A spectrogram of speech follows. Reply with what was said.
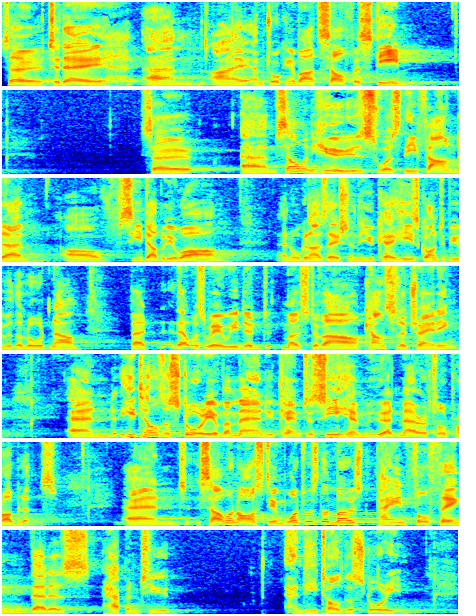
So, today um, I am talking about self esteem. So, um, Selwyn Hughes was the founder of CWR, an organization in the UK. He's gone to be with the Lord now, but that was where we did most of our counselor training. And he tells a story of a man who came to see him who had marital problems. And Selwyn asked him, What was the most painful thing that has happened to you? And he told the story.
